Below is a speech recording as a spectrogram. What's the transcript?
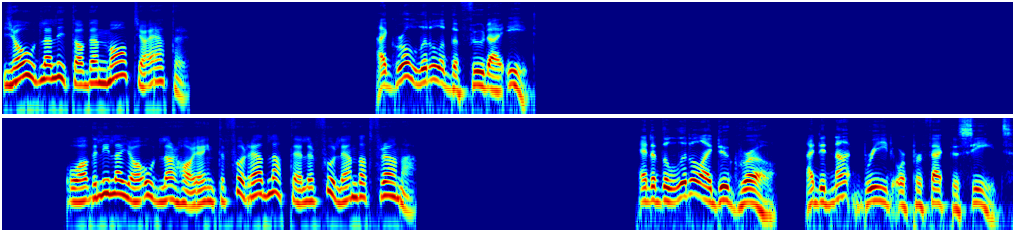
Jag odlar lite av den mat jag äter. I grow little of the food I eat. Och av det lilla jag odlar har jag inte förädlat eller fulländat fröna. And of the little I do grow, I did not breed or perfect the seeds.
